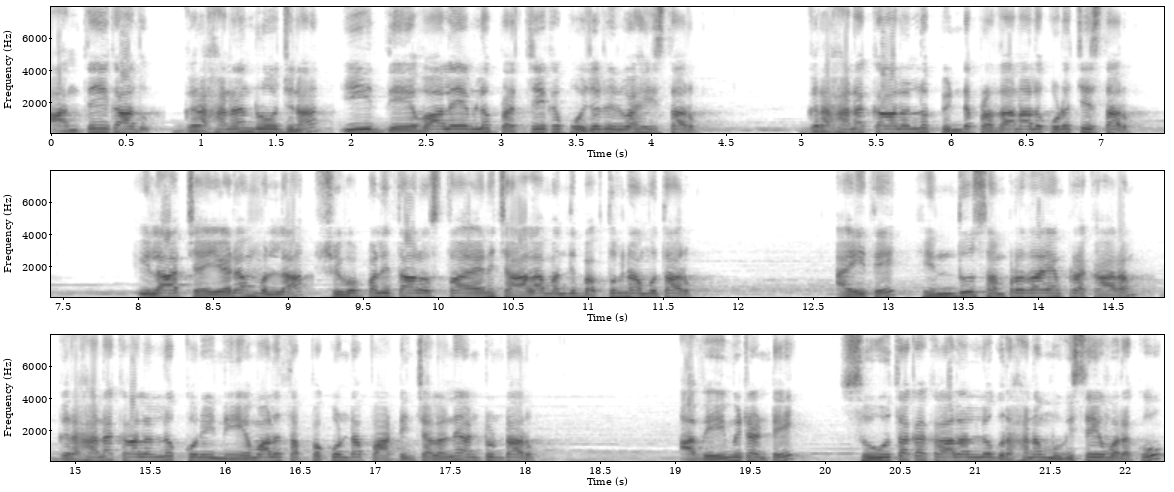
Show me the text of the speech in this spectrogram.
అంతేకాదు గ్రహణం రోజున ఈ దేవాలయంలో ప్రత్యేక పూజలు నిర్వహిస్తారు. గ్రహణ కాలంలో పిండ ప్రదానాలు కూడా చేస్తారు. ఇలా చేయడం వల్ల శుభ ఫలితాలు వస్తాయని చాలామంది భక్తులు నమ్ముతారు. అయితే హిందూ సంప్రదాయం ప్రకారం గ్రహణ కాలంలో కొన్ని నియమాలు తప్పకుండా పాటించాలని అంటుంటారు. అవేమిటంటే సూతక కాలంలో గ్రహణం ముగిసే వరకు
